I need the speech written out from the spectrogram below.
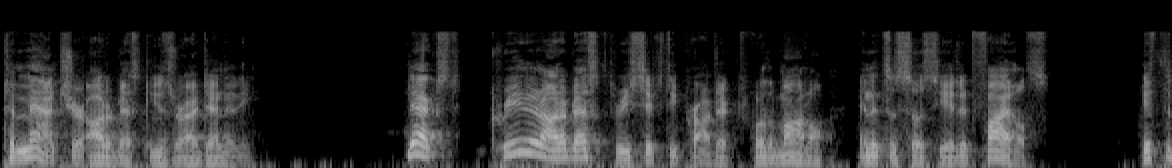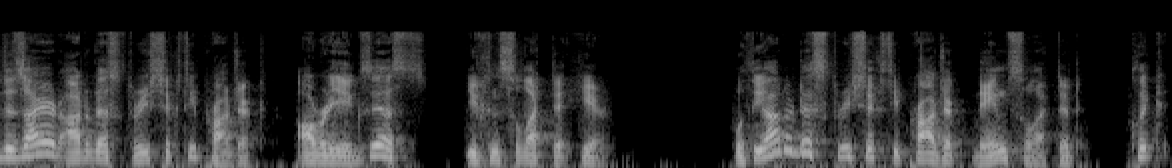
to match your Autodesk user identity. Next, create an Autodesk 360 project for the model and its associated files. If the desired Autodesk 360 project already exists, you can select it here. With the Autodesk 360 project name selected, click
